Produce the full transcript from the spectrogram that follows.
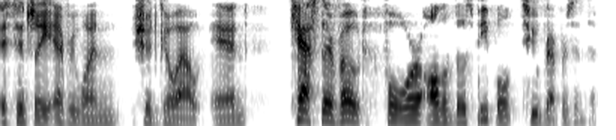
essentially everyone should go out and cast their vote for all of those people to represent them.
